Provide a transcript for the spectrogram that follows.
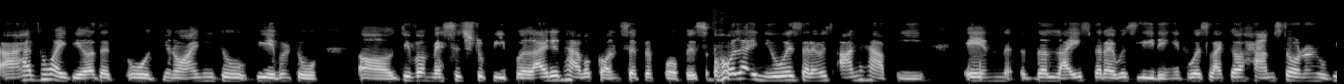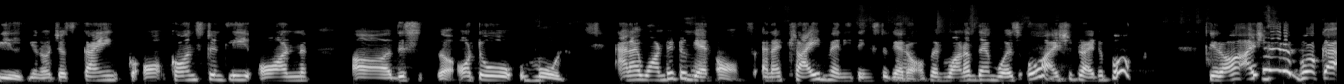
I had no idea that, oh, you know, I need to be able to uh, give a message to people. I didn't have a concept of purpose. All I knew is that I was unhappy in the life that I was leading. It was like a hamster on a wheel, you know, just kind constantly on uh, this uh, auto mode and I wanted to get off. And I tried many things to get off. And one of them was, oh, I should write a book. You know, I should write a book. I,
